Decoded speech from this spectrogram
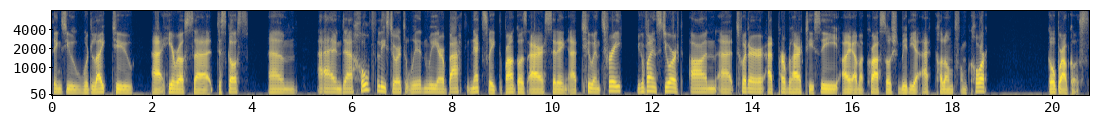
things you would like to hear us discuss. Um, and uh, hopefully, Stewart, when we are back next week, the Broncos are sitting at two and three. You can find Stewart on uh, Twitter at Purple Heart TC. I am across social media at Colm from Cork. Go Broncos.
